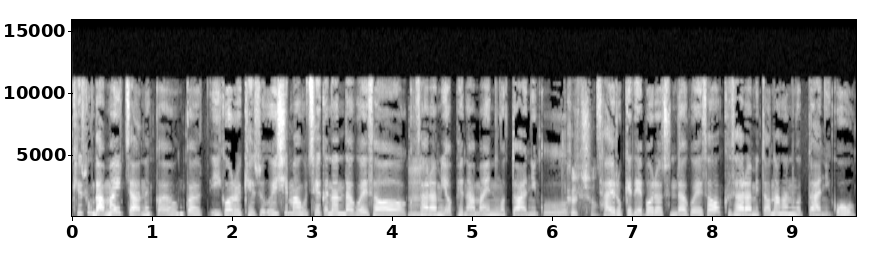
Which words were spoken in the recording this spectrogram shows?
계속 남아있지 않을까요? 그러니까 이거를 계속 의심하고 체근한다고 해서 그 음. 사람이 옆에 남아있는 것도 아니고 그렇죠. 자유롭게 내버려 둔다고 해서 그 사람이 떠나가는 것도 아니고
